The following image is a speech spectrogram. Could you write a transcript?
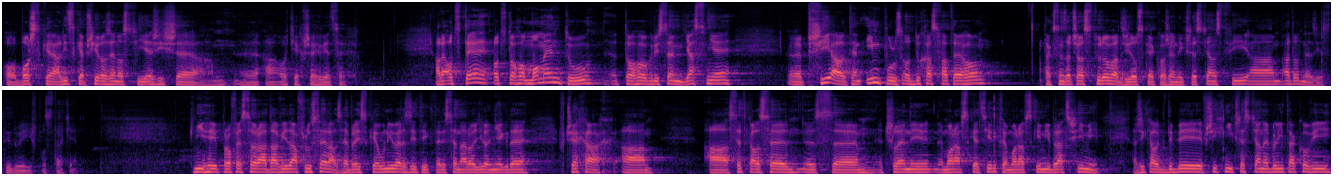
O božské a lidské přirozenosti Ježíše a, a o těch všech věcech. Ale od, té, od toho momentu, toho, kdy jsem jasně eh, přijal ten impuls od Ducha Svatého, tak jsem začal studovat židovské kořeny křesťanství a, a dodnes je studuji v podstatě. Knihy profesora Davida Flusera z Hebrejské univerzity, který se narodil někde v Čechách a, a setkal se s členy moravské církve, moravskými bratřími. A říkal, kdyby všichni křesťané byli takoví,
